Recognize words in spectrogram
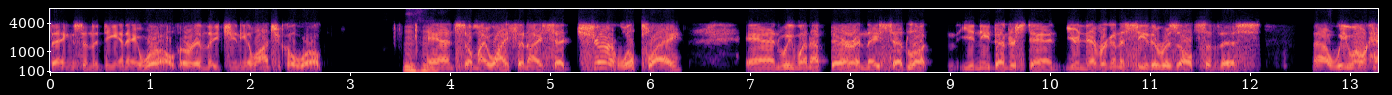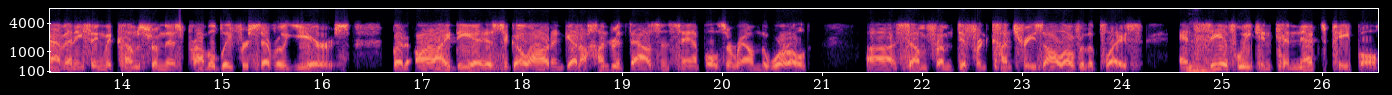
things in the DNA world or in the genealogical world. Mm-hmm. And so my wife and I said, "Sure, we'll play." And we went up there and they said, look, you need to understand, you're never going to see the results of this. Uh, we won't have anything that comes from this probably for several years. But our idea is to go out and get 100,000 samples around the world, uh, some from different countries all over the place, and mm-hmm. see if we can connect people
